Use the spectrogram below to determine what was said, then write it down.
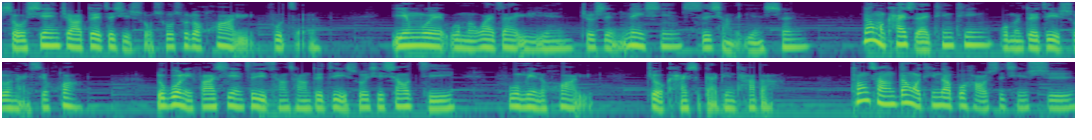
首先就要对自己所说出的话语负责，因为我们外在语言就是内心思想的延伸。那我们开始来听听我们对自己说哪些话。如果你发现自己常常对自己说一些消极、负面的话语，就开始改变它吧。通常当我听到不好的事情时，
